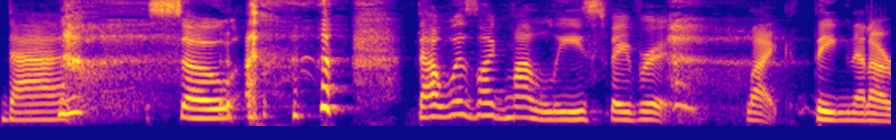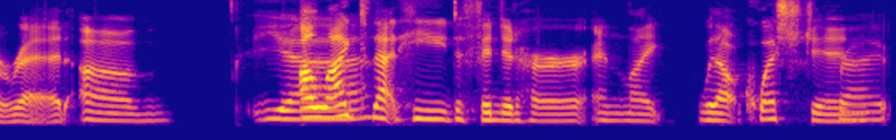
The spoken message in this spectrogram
that. So that was like my least favorite like thing that I read. Um yeah. I liked that he defended her and like without question Right.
